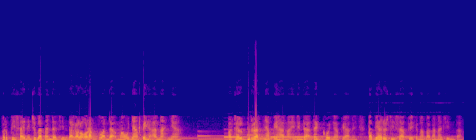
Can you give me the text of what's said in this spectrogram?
Berpisah ini juga tanda cinta. Kalau orang tua tidak mau nyapih anaknya, padahal berat nyapih anak ini, tidak tego nyapih anak, tapi harus disapih. Kenapa? Karena cinta.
